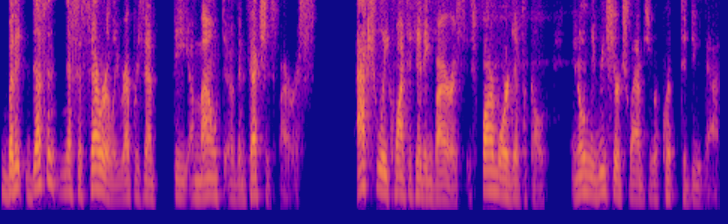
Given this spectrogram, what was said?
But it doesn't necessarily represent the amount of infectious virus. Actually quantitating virus is far more difficult, and only research labs are equipped to do that.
